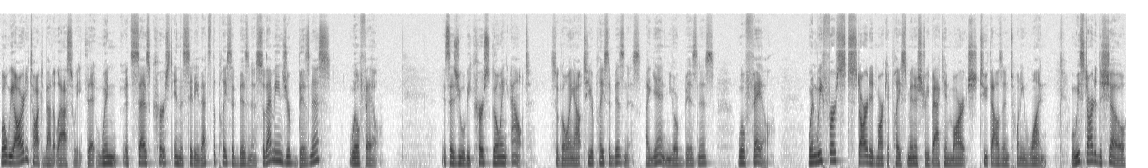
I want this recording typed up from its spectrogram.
Well, we already talked about it last week that when it says cursed in the city, that's the place of business. So that means your business will fail. It says you will be cursed going out. So going out to your place of business. Again, your business will fail. When we first started Marketplace Ministry back in March 2021, when we started the show,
